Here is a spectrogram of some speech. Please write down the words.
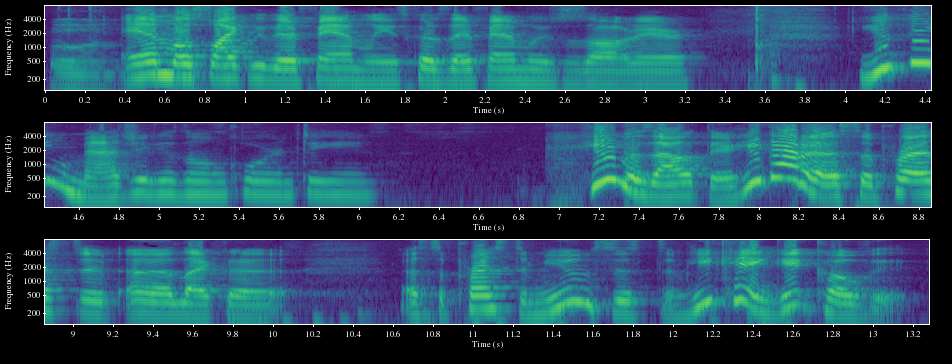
well. and most likely their families because their families was all there. You think Magic is on quarantine? He was out there. He got a suppressed, uh, like a a suppressed immune system. He can't get COVID.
